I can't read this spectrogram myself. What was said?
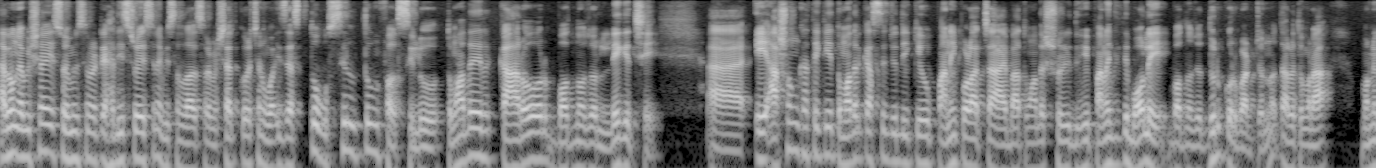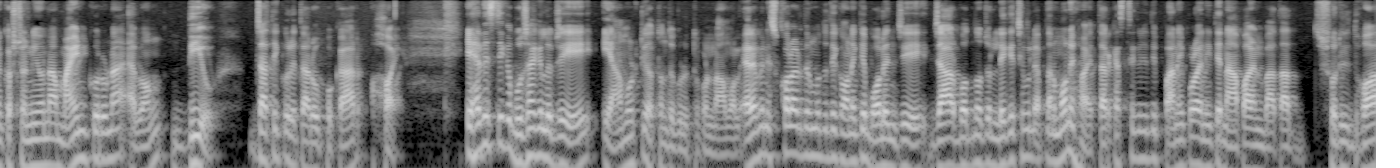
এবং এ বিষয়ে সৈমিসিম একটি হাদিস রয়েছে, নবী সাল্লাহ ইরশাদ করেছেন ওয়াইজাস্তু তুম ফাকসিলু তোমাদের কারোর বদনজর লেগেছে এই আশঙ্কা থেকে তোমাদের কাছে যদি কেউ পানি পড়া চায় বা তোমাদের শরীর ধুয়ে পানি দিতে বলে বদনজর দূর করবার জন্য, তাহলে তোমরা মনে কষ্ট নিও না, মাইন্ড করো না এবং দিও, যাতে করে তার উপকার হয়। এই হাদিস থেকে বোঝা গেল যে এই আমলটি অত্যন্ত গুরুত্বপূর্ণ আমল। অ্যারাবিয়ান স্কলারদের মধ্যে থেকে অনেকে বলেন যে যার বদনজর লেগেছে বলে আপনার মনে হয়, তার কাছ থেকে যদি পানি পড়া নিতে না পারেন বা তার শরীর ধোয়া,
